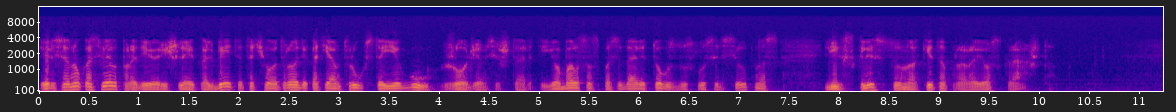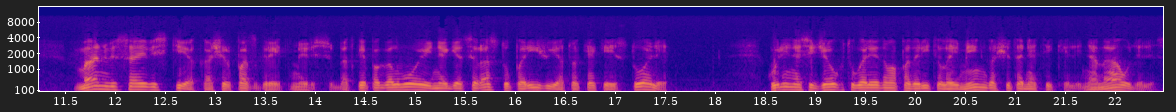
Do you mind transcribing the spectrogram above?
Ir senukas vėl pradėjo ryšliai kalbėti, tačiau atrodė, kad jam trūksta jėgų žodžiams ištarti. Jo balsas pasidarė toks duslus ir silpnas, lyg sklistų nuo kito prarajos krašto. Man visai vis tiek, aš ir pats greit mirsiu, bet kai pagalvoju, negi atsirastų Paryžiuje tokia keistuolė, kuri nesidžiaugtų galėdama padaryti laimingą šitą netikėlį, nenaudėlis.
